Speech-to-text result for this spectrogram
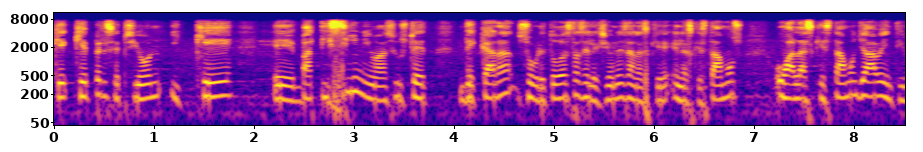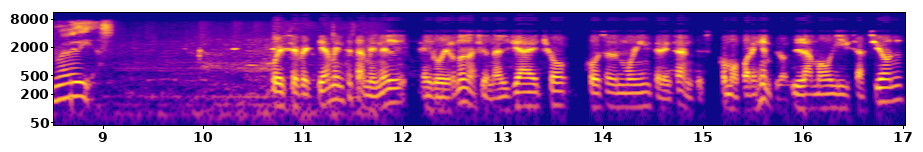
¿Qué, percepción y qué eh, vaticinio hace usted de cara sobre todo a estas elecciones a las que, en las que estamos o a las que estamos ya a 29 días? Pues efectivamente también el, gobierno nacional ya ha hecho cosas muy interesantes, como por ejemplo la movilización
